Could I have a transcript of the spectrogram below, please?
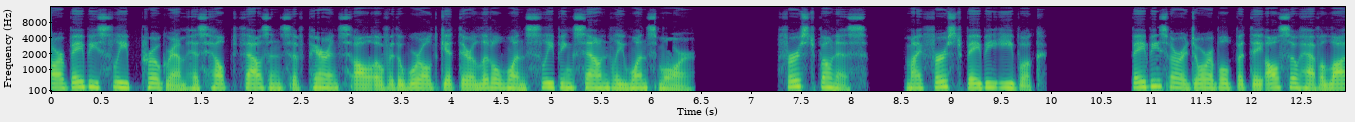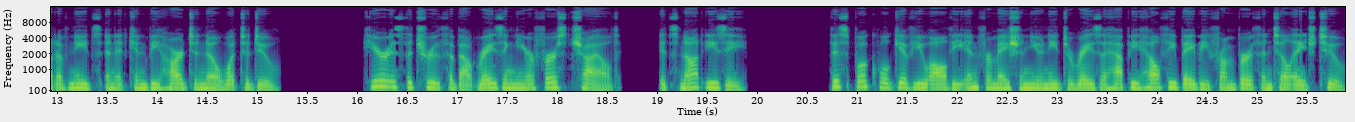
Our baby sleep program has helped thousands of parents all over the world get their little ones sleeping soundly once more. First bonus, my first baby ebook. Babies are adorable but they also have a lot of needs and it can be hard to know what to do. Here is the truth about raising your first child, it's not easy. This book will give you all the information you need to raise a happy healthy baby from birth until age 2.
